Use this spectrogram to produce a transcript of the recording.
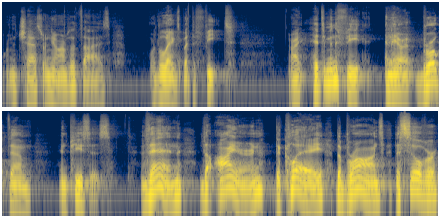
or in the chest, or in the arms or the thighs, or the legs, but the feet. All right? Hit them in the feet, and they broke them in pieces. Then the iron, the clay, the bronze, the silver,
